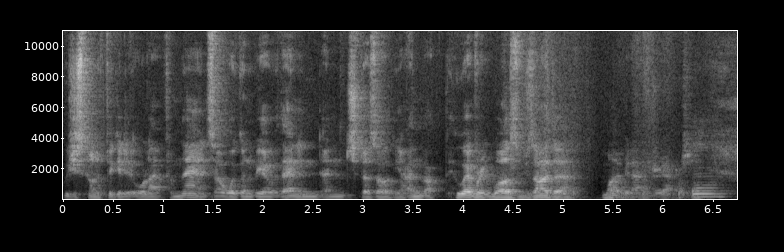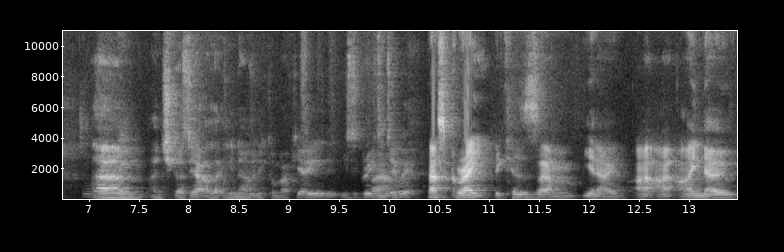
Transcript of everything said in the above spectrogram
we just kind of figured it all out from there. And so oh, we're going to be over then. And, and she goes, oh, yeah. And whoever it was, it was either might have been Andrew actually. Um, and she goes, yeah, I'll let you know. And he come back, yeah, he- he's agreed Wow. to do it. That's great because um, you know I, I, I know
